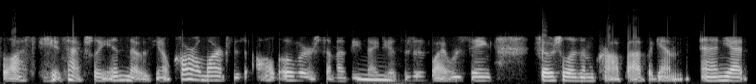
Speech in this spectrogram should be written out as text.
philosophy is actually in those. You know, Karl Marx is all over some of these mm. ideas. This is why we're seeing socialism crop up again. And yet,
